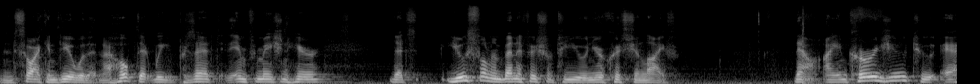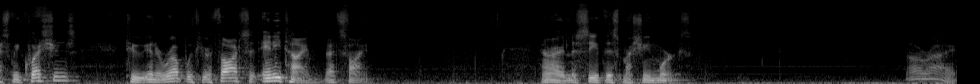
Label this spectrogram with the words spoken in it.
And so I can deal with it. And I hope that we present information here that's useful and beneficial to you in your Christian life. Now, I encourage you to ask me questions, to interrupt with your thoughts at any time. That's fine. All right, let's see if this machine works. All right.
